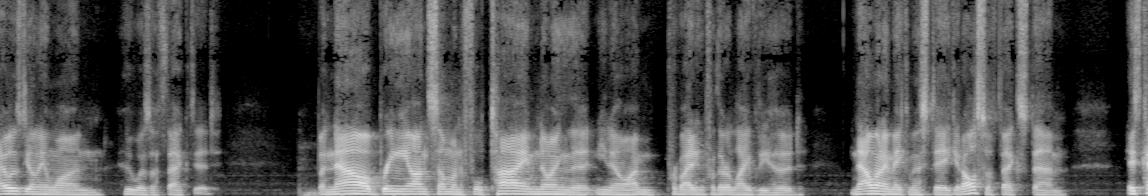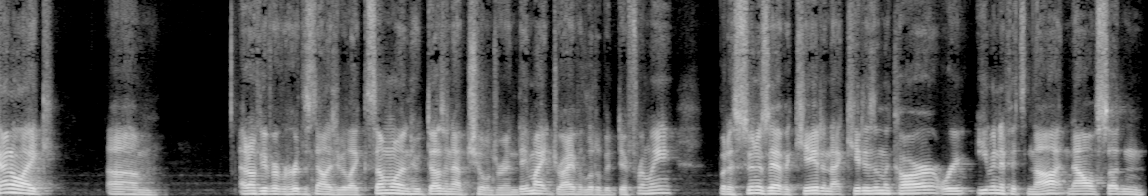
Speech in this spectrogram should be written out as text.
I was the only one who was affected. But now bringing on someone full time, knowing that you know I'm providing for their livelihood. Now, when I make a mistake, it also affects them. It's kind of like um, I don't know if you've ever heard this analogy, but like someone who doesn't have children, they might drive a little bit differently. But as soon as they have a kid and that kid is in the car, or even if it's not, now all of a sudden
